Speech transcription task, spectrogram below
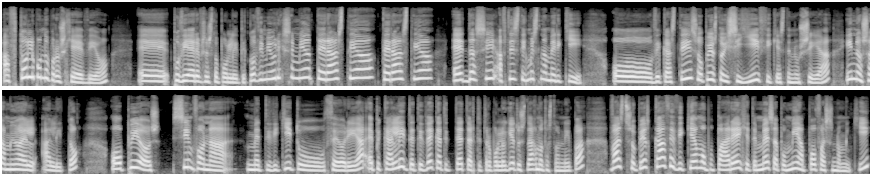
αυτό λοιπόν το προσχέδιο ε, που διέρευσε στο πολίτικο δημιούργησε μια τεράστια, τεράστια ένταση αυτή τη στιγμή στην Αμερική. Ο δικαστής, ο οποίος το εισηγήθηκε στην ουσία, είναι ο Σαμιουέλ Αλίτο, ο οποίος σύμφωνα με τη δική του θεωρία, επικαλείται τη 14η τροπολογία του συντάγματος των ΗΠΑ, βάσει της οποίας κάθε δικαίωμα που παρέχεται μέσα από μία απόφαση νομική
